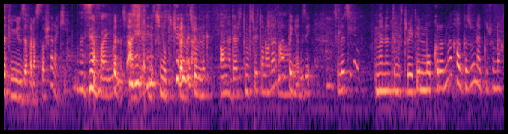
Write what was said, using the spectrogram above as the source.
ነበር ዘፈን አስታውሻ? ራኪ። አሁን አዳሪ ትምህርት ቤት ሆኗል አይደል? በእኛ ጊዜ። ስለዚህ ምንን ትምህርት ቤቴን ሞክርና ካገዙን ያግዙናል።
